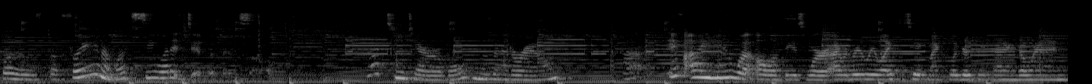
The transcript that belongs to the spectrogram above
Close the frame and let's see what it did with itself. Too terrible, moving it around. Uh, if I knew what all of these were, I would really like to take my calligraphy pen and go in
